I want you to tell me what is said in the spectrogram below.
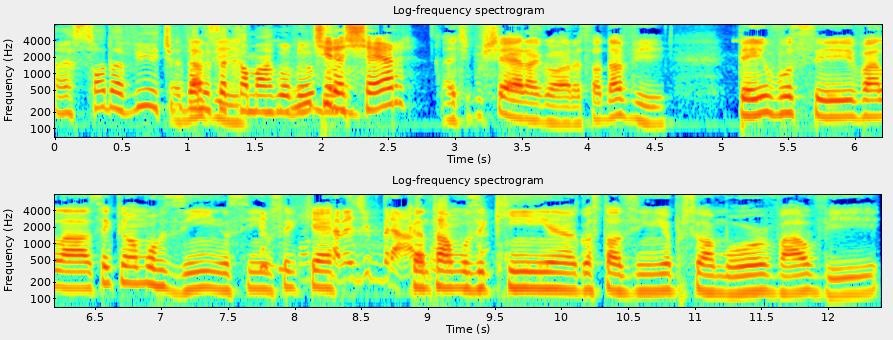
É só Davi? Tipo, É Vanessa Davi. Camargo. Mentira, Cher. É tipo Cher agora, só Davi. Tenho você, vai lá. Eu sei que tem um amorzinho, assim, você que quer Cara de bravo. cantar uma musiquinha gostosinha pro seu amor, vá ouvir.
